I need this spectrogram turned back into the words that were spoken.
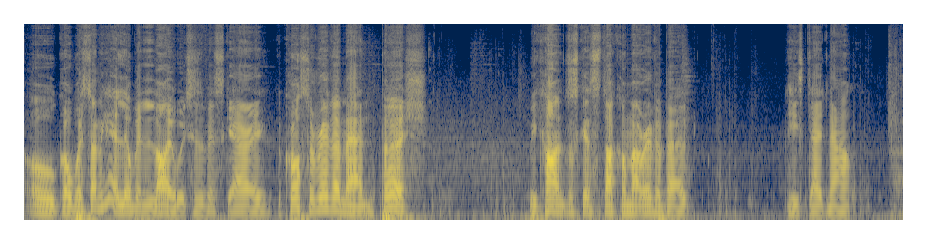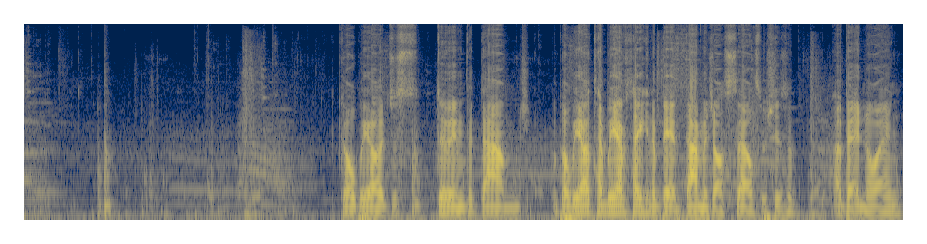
Oh god, we're starting to get a little bit low, which is a bit scary. Across the river, men! Push! We can't just get stuck on that riverbed. He's dead now. God, we are just doing the damage. But we are we have taken a bit of damage ourselves, which is a, a bit annoying.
